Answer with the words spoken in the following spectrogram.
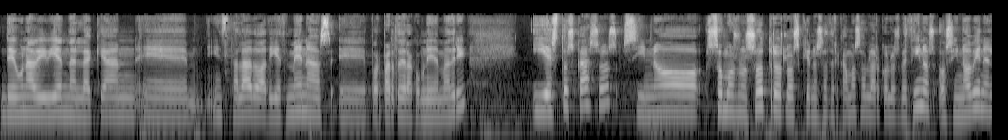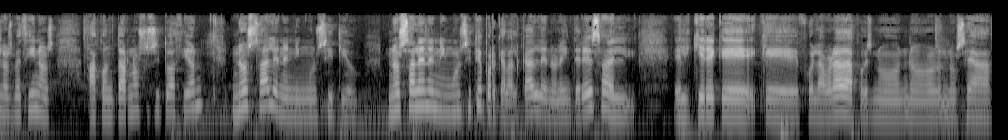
de una vivienda en la que han eh, instalado a 10 menas eh, por parte de la Comunidad de Madrid. Y estos casos, si no somos nosotros los que nos acercamos a hablar con los vecinos o si no vienen los vecinos a contarnos su situación, no salen en ningún sitio. No salen en ningún sitio porque al alcalde no le interesa, él, él quiere que, que fue labrada, pues no, no, no, sea,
